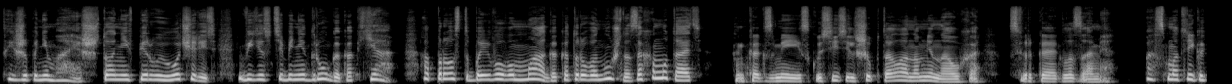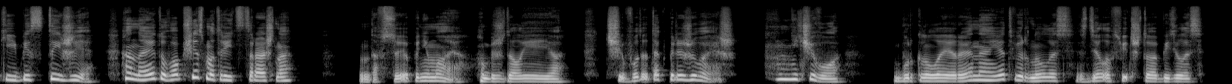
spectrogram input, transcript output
«Ты же понимаешь, что они в первую очередь видят в тебе не друга, как я, а просто боевого мага, которого нужно захомутать», как змея-искуситель шептала она мне на ухо, сверкая глазами. «Посмотри, какие бесстыжие! А на эту вообще смотреть страшно!» «Да всё я понимаю», – убеждал я её. «Чего ты так переживаешь?» «Ничего», – буркнула Ирена и отвернулась, сделав вид, что обиделась.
